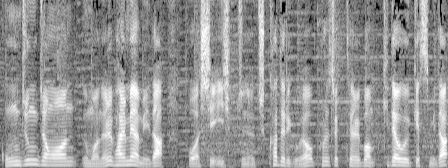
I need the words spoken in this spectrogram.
공중정원 음원을 발매합니다. 보아 씨 20주년 축하드리고요. 프로젝트 앨범 기대하고 있겠습니다.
